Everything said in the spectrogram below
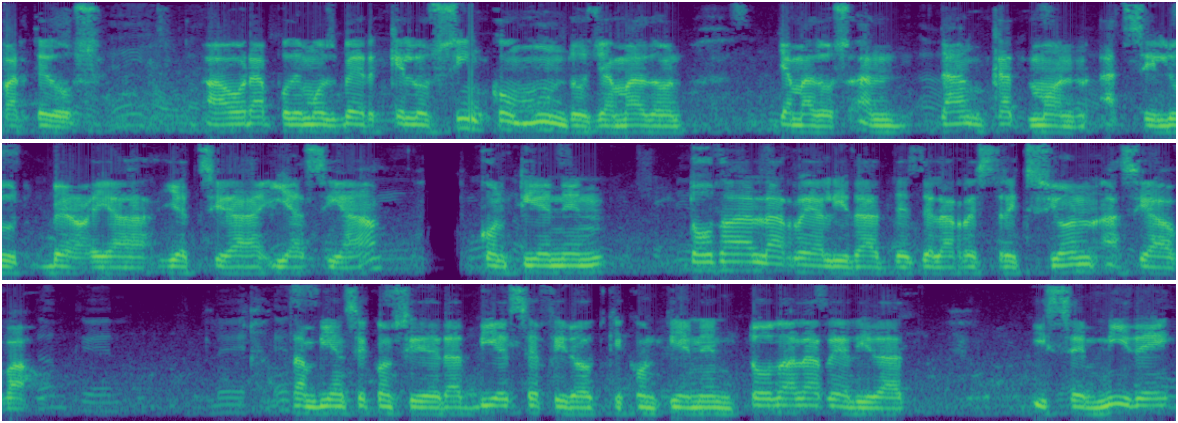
parte 2. Ahora podemos ver que los cinco mundos llamados, llamados Andan, Katmon, Atzilut, Beria, Yetzirah y Asia contienen toda la realidad desde la restricción hacia abajo. También se considera 10 sefirot que contienen toda la realidad y se mide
